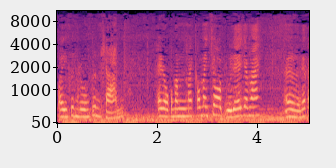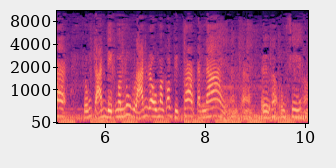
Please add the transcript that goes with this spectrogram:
ไปขึ้นโรงขึ้นศาลไอ้เราก็มันมันก็ไม่ชอบอยู่แล้วใช่ไหมเออ แล้วก็สงสารเด็กมันลูกหลานเรามันก็ผิดพลาดกันได้เออก็โอเคเอา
